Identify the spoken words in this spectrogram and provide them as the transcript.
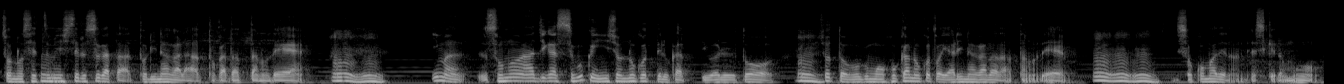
その説明してる姿撮りながらとかだったので、うんうん。今その味がすごく印象に残ってるかって言われるとうんちょっと僕も他のことをやりながらだったのでうんうんうん。そこまでなんですけども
